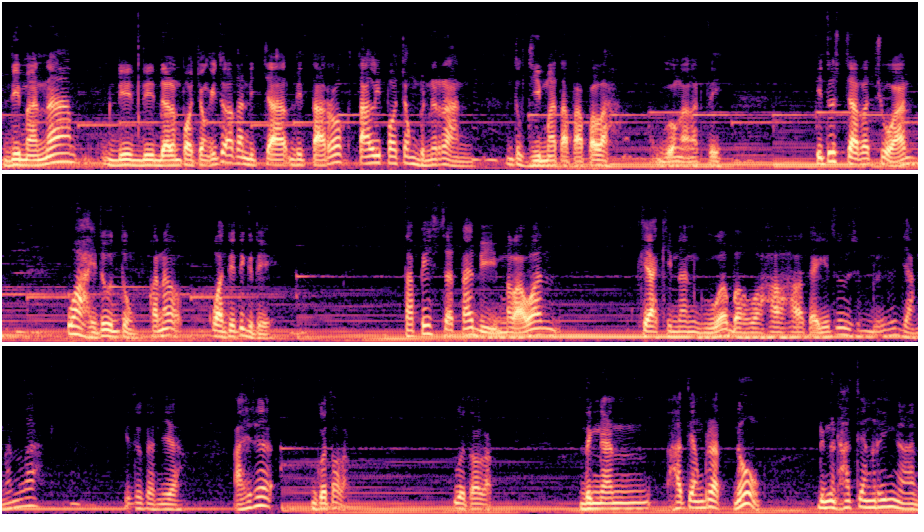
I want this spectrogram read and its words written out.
di mana di, di dalam pocong itu akan ditaruh tali pocong beneran untuk jimat apa apalah gue nggak ngerti. Itu secara cuan wah itu untung. Karena kuantiti gede. Tapi tadi melawan keyakinan gua bahwa hal-hal kayak gitu sebenarnya janganlah. Gitu kan ya. Akhirnya gue tolak. Gue tolak. Dengan hati yang berat? No. Dengan hati yang ringan.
